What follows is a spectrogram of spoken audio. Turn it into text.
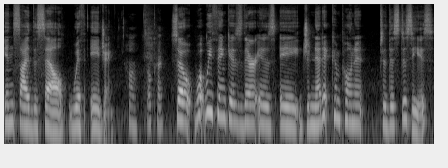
inside the cell with aging. Huh. Okay. So, what we think is there is a genetic component to this disease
